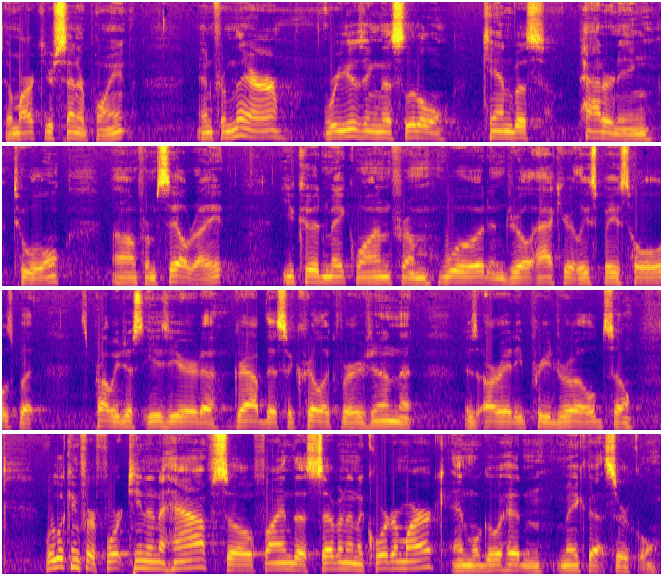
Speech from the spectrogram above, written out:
to mark your center point. And from there, we're using this little canvas patterning tool um, from Sailrite. You could make one from wood and drill accurately spaced holes, but it's probably just easier to grab this acrylic version that is already pre-drilled. So we're looking for 14 and a half, so find the seven and a quarter mark and we'll go ahead and make that circle.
